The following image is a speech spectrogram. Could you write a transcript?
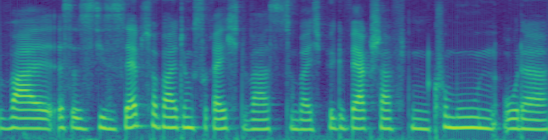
weil es ist dieses Selbstverwaltungsrecht, was zum Beispiel Gewerkschaften, Kommunen oder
